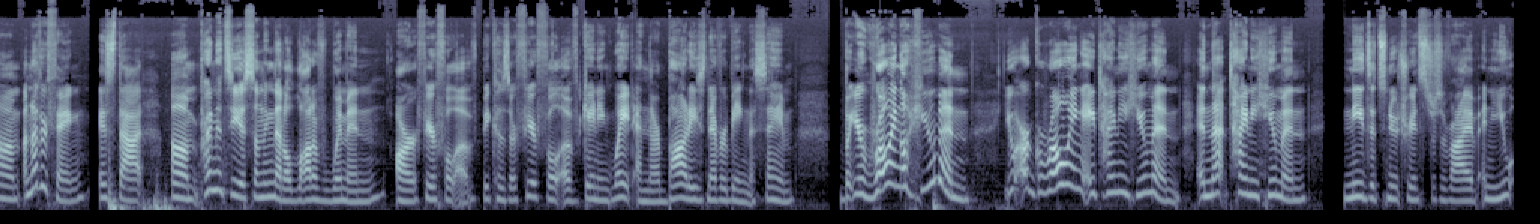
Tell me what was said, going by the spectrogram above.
Um, another thing is that um, pregnancy is something that a lot of women are fearful of because they're fearful of gaining weight and their bodies never being the same. But you're growing a human. You are growing a tiny human, and that tiny human needs its nutrients to survive, and you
